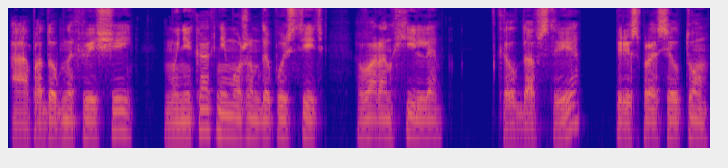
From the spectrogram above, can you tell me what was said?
а подобных вещей мы никак не можем допустить в Аранхилле». «Колдовстве?» — переспросил Том.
